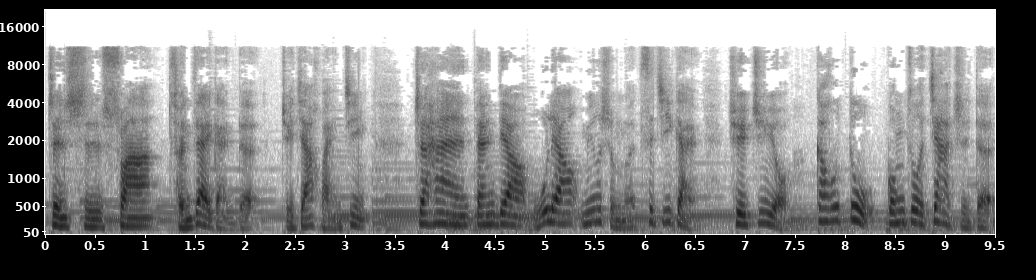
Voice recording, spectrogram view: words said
正是刷存在感的绝佳环境。这和单调无聊、没有什么刺激感，却具有高度工作价值的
